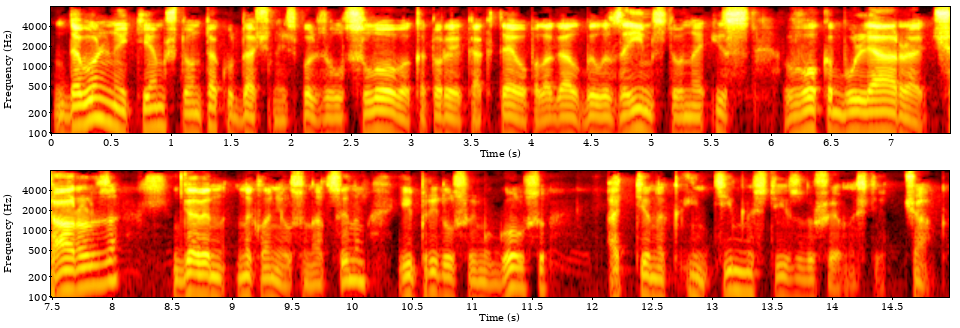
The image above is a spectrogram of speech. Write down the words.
Довольный тем, что он так удачно использовал слово, которое, как Тео полагал, было заимствовано из вокабуляра Чарльза, Гавин наклонился над сыном и придал своему голосу оттенок интимности и задушевности. «Чак,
